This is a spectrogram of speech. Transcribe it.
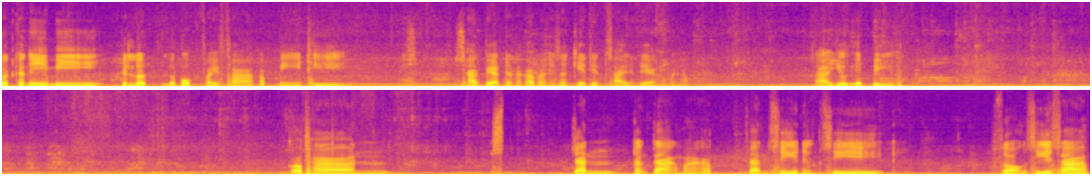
รถคันนี้มีเป็นรถระบบไฟฟ้าครับมีที่ชาร์จแบตด้วยนะครับให้สังเกตเห็นสายแดงๆไหมครับสาย USB ครับก็ผ่าน จันต่างๆมาครับ จันสี่หนึ่งสี่สองสี่สาม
